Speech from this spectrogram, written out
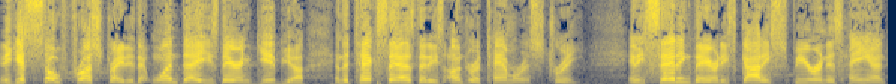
And he gets so frustrated that one day he's there in Gibeah, and the text says that he's under a tamarisk tree. And he's sitting there, and he's got a spear in his hand,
